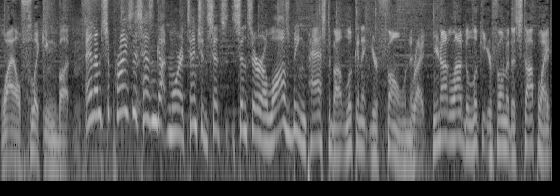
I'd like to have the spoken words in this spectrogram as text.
while flicking buttons. And I'm surprised this hasn't gotten more attention since since there are laws being passed about looking at your phone. Right. You're not allowed to look at your phone at a stoplight.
